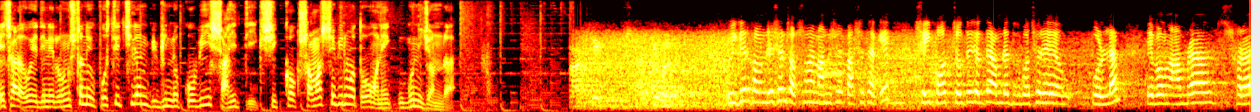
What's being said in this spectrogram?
এছাড়াও এদিনের অনুষ্ঠানে উপস্থিত ছিলেন বিভিন্ন কবি, সাহিত্যিক, শিক্ষক, সমাজসেবীর মতো অনেক গুণীজনরা। উইগের ফাউন্ডেশন সবসময় মানুষের পাশে থাকে। সেই পথ চলতে চলতে আমরা দু বছরে পড়লাম এবং আমরা সারা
